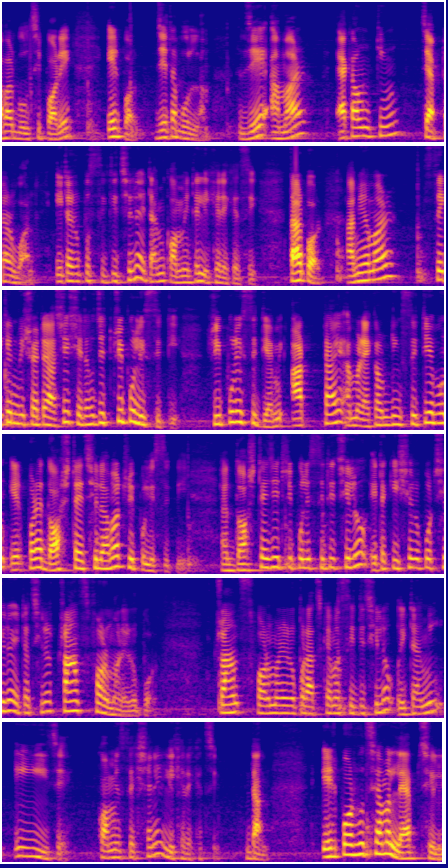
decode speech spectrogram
আবার বলছি পরে। এরপর যেটা বললাম যে আমার অ্যাকাউন্টিং চ্যাপ্টার ওয়ান এটার সিটি ছিল, এটা আমি কমেন্টে লিখে রেখেছি। তারপর আমি আমার সেকেন্ড বিষয়টা আসি, সেটা হচ্ছে ট্রিপলি সিটি ট্রিপলি সিটি আমি আটটায় আমার অ্যাকাউন্টিং সিটি এবং এরপরে দশটায় ছিল আমার ট্রিপলি সিটি দশটায় যে ট্রিপলি সিটি ছিল, এটা কিসের উপর ছিল? এটা ছিল ট্রান্সফরমারের উপর। ট্রান্সফরমারের উপর আজকে আমার সিটি ছিল, ওইটা আমি এই যে কমেন্ট সেকশানে লিখে রেখেছি। ডান এরপর হচ্ছে আমার ল্যাব ছিল,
